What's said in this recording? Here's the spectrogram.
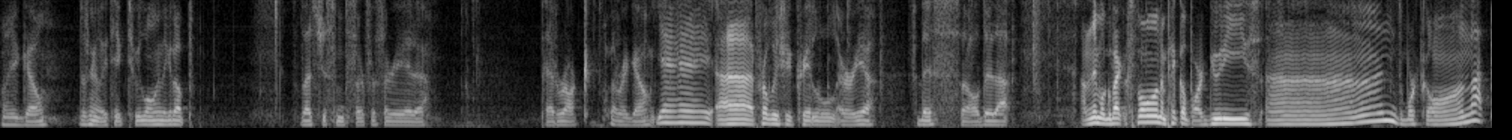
there you go. Doesn't really take too long to get up. So that's just some surface area to bedrock. There we go. Yay! Uh, I probably should create a little area for this, so I'll do that. And then we'll go back to spawn and pick up our goodies and work on that.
